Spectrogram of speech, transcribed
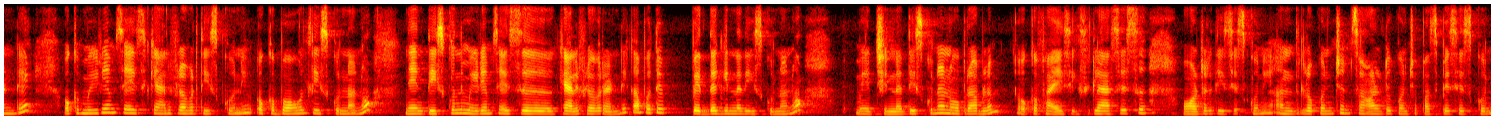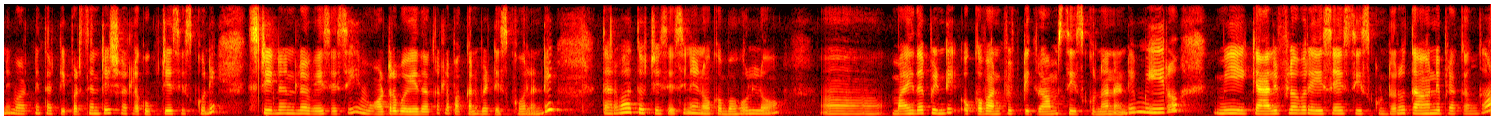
అంటే ఒక మీడియం సైజ్ క్యాలీఫ్లవర్ తీసుకొని ఒక బౌల్ తీసుకున్నాను. నేను తీసుకుంది మీడియం సైజ్ క్యాలీఫ్లవర్ అండి. కాకపోతే పెద్ద గిన్నె తీసుకున్నాను. మీరు చిన్నది తీసుకున్నా నో ప్రాబ్లం. ఒక ఫైవ్ సిక్స్ గ్లాసెస్ వాటర్ తీసేసుకొని అందులో కొంచెం సాల్ట్ కొంచెం పసుపు వేసేసుకొని వాటిని థర్టీ పర్సెంటేజ్ అట్లా కుక్ చేసేసుకొని స్టీలర్లో వేసేసి వాటర్ పోయేదాకా అట్లా పక్కన పెట్టేసుకోవాలండి. తర్వాత వచ్చేసేసి నేను ఒక బౌల్లో మైదాపిండి ఒక వన్ ఫిఫ్టీ గ్రామ్స్ తీసుకున్నానండి. మీరు మీ క్యాలీఫ్లవర్ ఏ సైజ్ తీసుకుంటారో దాని ప్రకంగా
